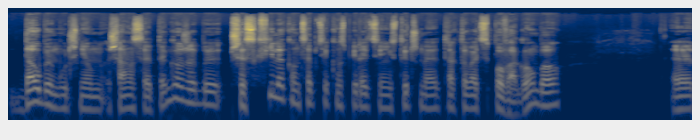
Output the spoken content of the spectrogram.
dałbym uczniom szansę tego, żeby przez chwilę koncepcje konspiracjonistyczne traktować z powagą, bo, e,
